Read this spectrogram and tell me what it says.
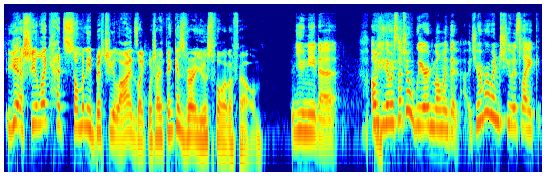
yeah, she like had so many bitchy lines, like which I think is very useful in a film. You need it. Oh, there was such a weird moment that. Do you remember when she was like,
